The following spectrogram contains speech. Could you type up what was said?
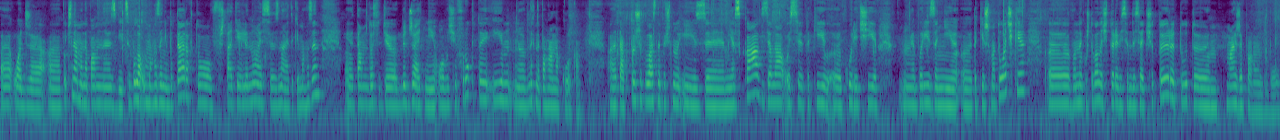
Е, Отже, е, почнемо напевне звідси. Була у магазині Бутера, хто в штаті Іллінойс знає такий магазин. Е, Там досить бюджетні овочі, фрукти, і в них непогана курка. Так, тож, власне, почну із м'язка. Взяла ось такі курячі порізані такі шматочки. Вони коштували 4,84, тут майже паунд був.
